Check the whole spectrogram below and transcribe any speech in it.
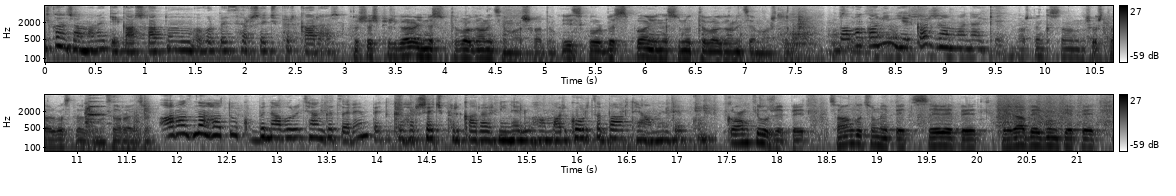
ինչքան ժամանակ եք աշխատում որպես հրշեջ փրկարար։ Հրշեջ փրկարար 90 թվականից եմ աշխատում, իսկ որպես սպա 98 թվականից եմ աշխատում։ Բավականին երկար ժամանակ է։ Արդեն 24 տարվա ստաժ ունեմ ծառայության։ Առանձնահատուկ բնավորության գծեր են պետք հրշեջ փրկարար լինելու համար։ Գործը բարդ է ամեն դեպքում։ Կամքի ուժ է պետք, ցանկություն է պետք, սեր է պետք, վերաբերմունք է պետք,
